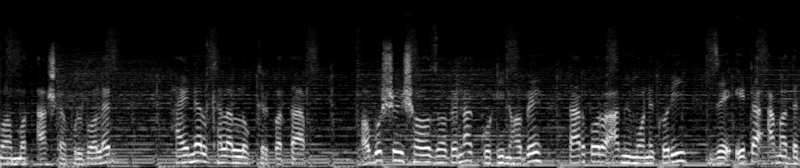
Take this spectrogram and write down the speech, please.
মোহাম্মদ আশরাফুল বলেন, ফাইনাল খেলার লক্ষ্যের কথা। অবশ্যই সহজ হবে না, কঠিন হবে। তারপরও আমি মনে করি যে এটা আমাদের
